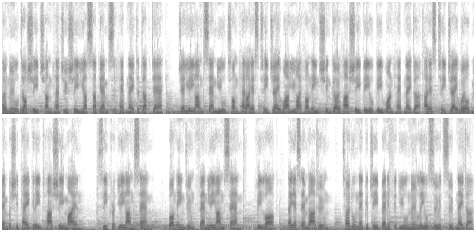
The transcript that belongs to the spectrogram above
Onul doshi chung hajushi yasugam sahabne deduk dak. Jeyang san yul tongha istj yui honin shingo hashi gilgi one habnada. ISTJ a gaib hashi mayan. Secret yang sang. Bon indung fan yang sang. Vlog. ASM ardung. Total negaji benefit yul nu lil suit subnada.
